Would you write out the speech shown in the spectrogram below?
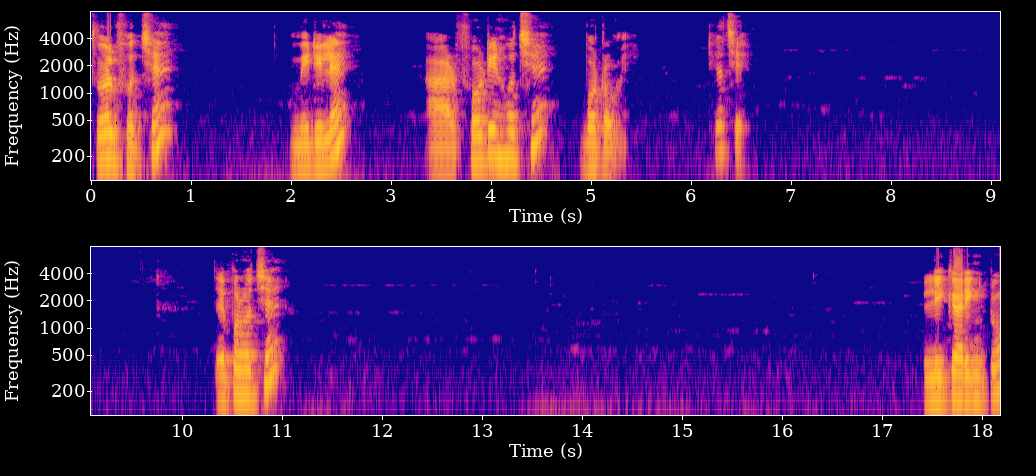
টুয়েলভ হচ্ছে মিডিলে আর ফোরটিন হচ্ছে বটমে ঠিক আছে? এরপর হচ্ছে licker in to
